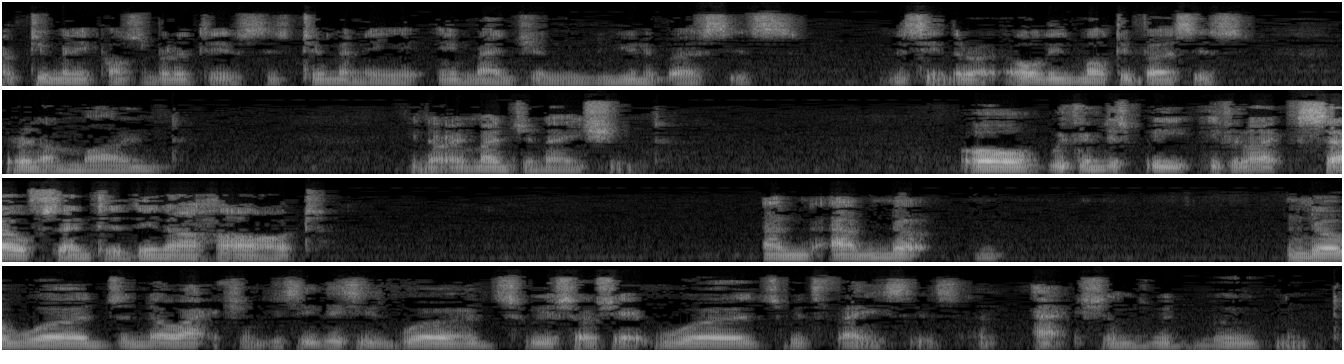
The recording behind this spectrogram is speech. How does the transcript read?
have too many possibilities. There's too many imagined universes. You see, there are all these multiverses are in our mind, in our imagination. Or we can just be, if you like, self-centered in our heart and have no, no words and no actions. You see, this is words. We associate words with faces and actions with movement.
